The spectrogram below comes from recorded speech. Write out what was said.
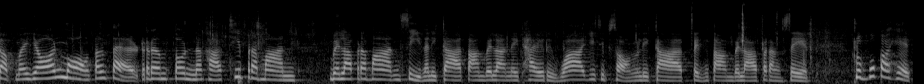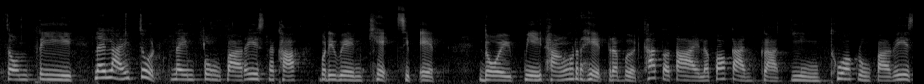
กลับมาย้อนมองตั้งแต่เริ่มต้นนะคะ ที่ประมาณเวลาประมาณ 4 นาฬิกาตามเวลาในไทยหรือว่า 22 นาฬิกาเป็นตามเวลาฝรั่งเศส กลุ่มผู้ก่อเหตุโจมตีหลาย ๆ จุดในกรุงปารีสนะคะ บริเวณเขต 11 โดยมีทั้งเหตุระเบิดฆ่าตัวตาย แล้วก็การกราดยิงทั่วกรุงปารีส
